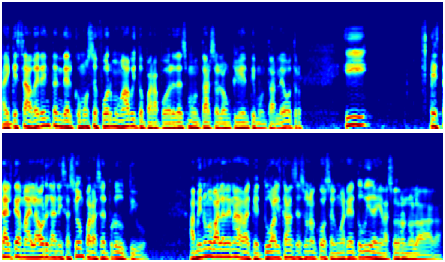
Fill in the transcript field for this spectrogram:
Hay que saber entender cómo se forma un hábito para poder desmontárselo a un cliente y montarle otro. Y está el tema de la organización para ser productivo. A mí no me vale de nada que tú alcances una cosa en un área de tu vida y en las otras no lo hagas.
